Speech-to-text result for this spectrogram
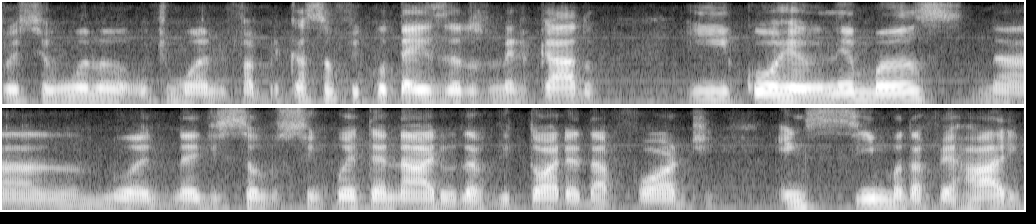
foi seu ano, último ano de fabricação, ficou 10 anos no mercado e correu em Le Mans na, na edição do cinquentenário da vitória da Ford em cima da Ferrari.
